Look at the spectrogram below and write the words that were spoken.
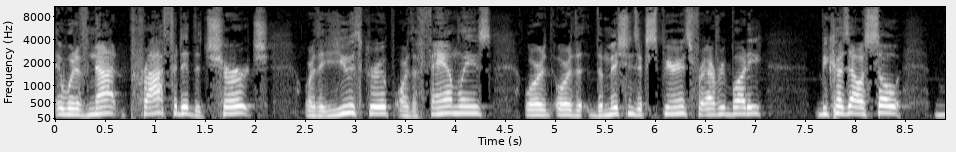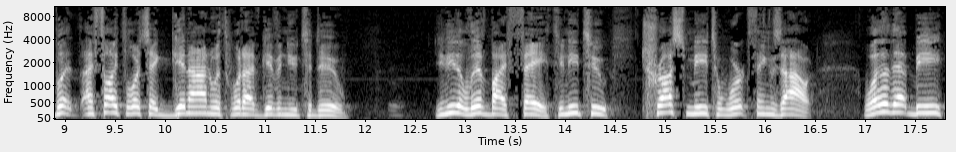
it would have not profited the church or the youth group or the families or, or the, the missions experience for everybody because I was so, but I felt like the Lord said, get on with what I've given you to do. You need to live by faith. You need to trust me to work things out. Whether that be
